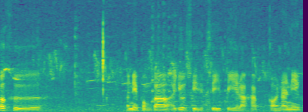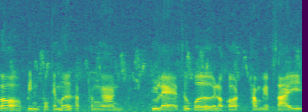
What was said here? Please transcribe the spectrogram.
ก็คือ ตอนนี้ผมก็อายุ 44 ปีแล้วครับ ก่อนหน้านี้ก็เป็นโปรแกรมเมอร์ครับทำงานดูแลเซิร์ฟเวอร์ แล้วก็ทำเว็บไซต์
